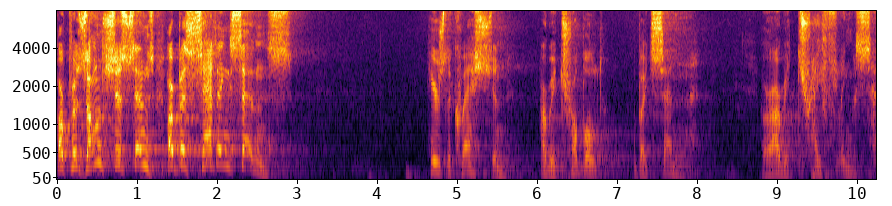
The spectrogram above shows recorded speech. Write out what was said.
or presumptuous sins, or besetting sins. Here's the question Are we troubled about sin, or are we trifling with sin?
